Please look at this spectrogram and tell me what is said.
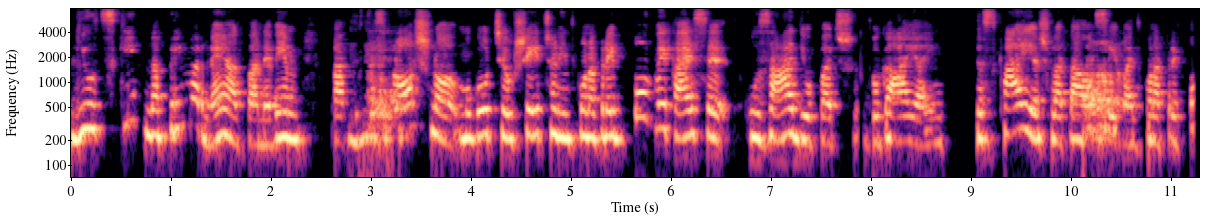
ljudski, naprimer, ne, ali pa ne vem. Pa, mhm. splošno, mogoče všečen, in tako naprej. Bog ve, kaj se v zadju pač dogaja in čez kaj je šla ta oseba. In tako naprej. To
